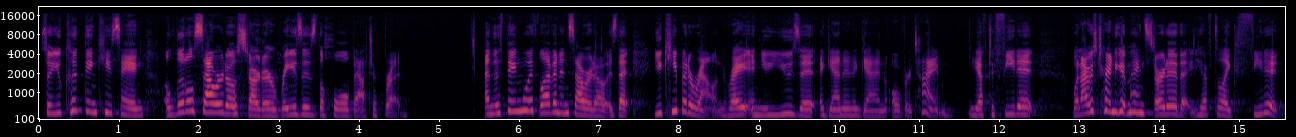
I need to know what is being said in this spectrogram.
So you could think he's saying a little sourdough starter raises the whole batch of bread. And the thing with leaven and sourdough is that you keep it around, right? And you use it again and again over time. You have to feed it. When I was trying to get mine started, you have to like feed it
